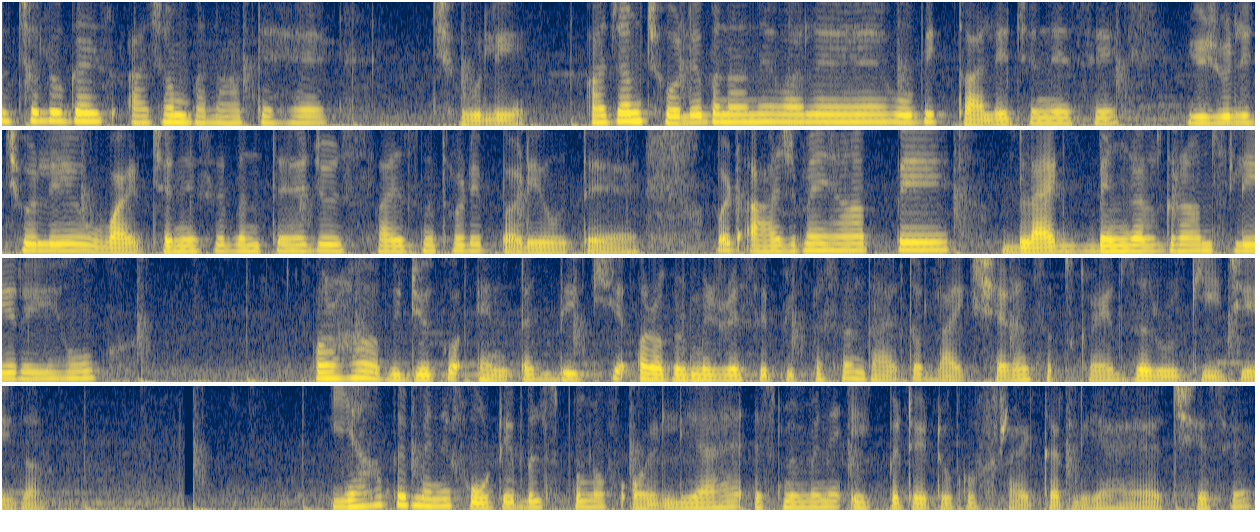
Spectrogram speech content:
तो चलो गाइस आज हम बनाते हैं छोले। आज हम छोले बनाने वाले हैं, वो भी काले चने से। यूजुअली छोले वाइट चने से बनते हैं, जो इस साइज़ में थोड़े बड़े होते हैं। बट आज मैं यहाँ पे ब्लैक बंगाल ग्राम्स ले रही हूँ। और हाँ वीडियो को एंड तक देखिए। और अगर मेरी रेसिपी पसंद आए तो लाइक शेयर एंड सब्सक्राइब ज़रूर कीजिएगा। यहाँ पे मैंने four table spoon of oil लिया है। इसमें मैंने एक पोटैटो को फ्राई कर लिया है अच्छे से।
